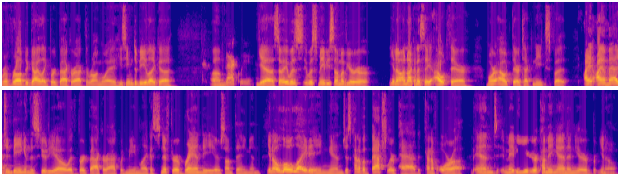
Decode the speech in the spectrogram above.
have rubbed a guy like burt bacharach the wrong way he seemed to be like a um, exactly yeah so it was it was maybe some of your you know, I'm not going to say out there, more out there techniques, but I, I, imagine being in the studio with Burt Bacharach would mean like a snifter of brandy or something, and you know, low lighting and just kind of a bachelor pad kind of aura. And maybe you're coming in and you're, you know,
